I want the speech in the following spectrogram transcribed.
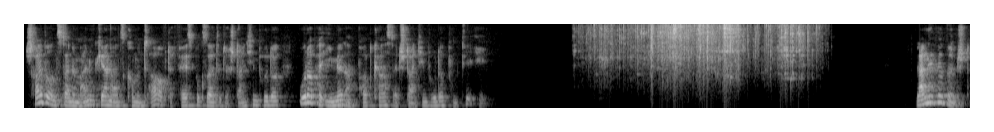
Schreibe uns deine Meinung gerne als Kommentar auf der Facebook-Seite der Steinchenbrüder oder per E-Mail an podcast.steinchenbrüder.de. Lange gewünscht.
